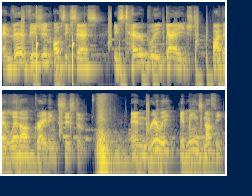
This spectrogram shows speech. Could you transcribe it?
And their vision of success is terribly gauged by their letter grading system. And really, it means nothing.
